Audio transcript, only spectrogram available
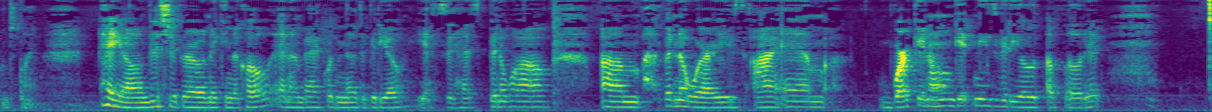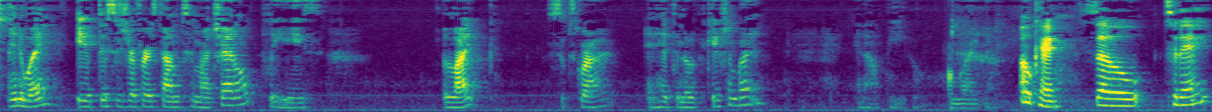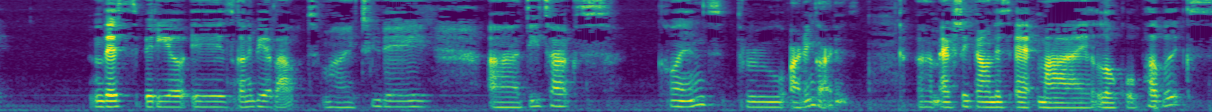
I'm just playing. Hey y'all, this is your girl Nikki Nicole and I'm back with another video. Yes, it has been a while, um, but no worries. I am working on getting these videos uploaded. Anyway, if this is your first time to my channel, please like, subscribe, and hit the notification button, and I'll be right back. Okay, so today, this video is gonna be about my two-day uh, detox cleanse through Arden Gardens. Um, actually found this at my local Publix.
